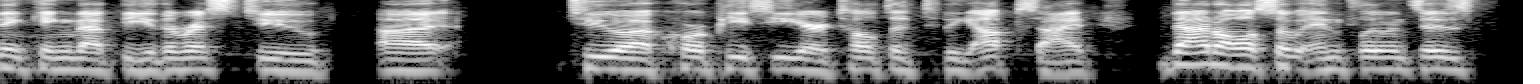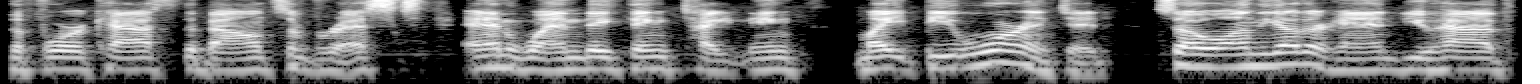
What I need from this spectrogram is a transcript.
thinking that the the risk to uh, to a core PCE are tilted to the upside, that also influences the forecast, the balance of risks, and when they think tightening might be warranted. So, on the other hand, you have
